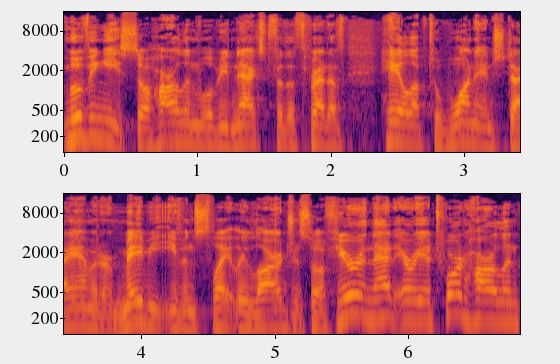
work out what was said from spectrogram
Moving east, so Harlan will be next for the threat of hail up to one inch diameter, maybe even slightly larger. So if you're in that area toward Harlan,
